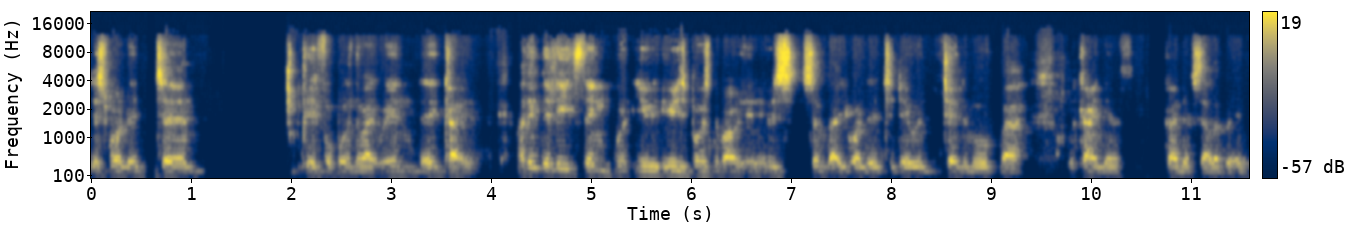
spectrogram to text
just wanted to play football in the right way. And it kind of, I think the Leeds thing you, you was buzzing about it, it was something that you wanted to do and turn them over. We're kind of kind of celebrating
